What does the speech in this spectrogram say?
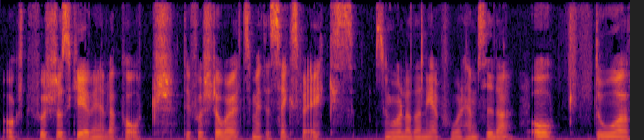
Och först så skrev jag en rapport det första året som heter Sex för X som går att ladda ner på vår hemsida. Och då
